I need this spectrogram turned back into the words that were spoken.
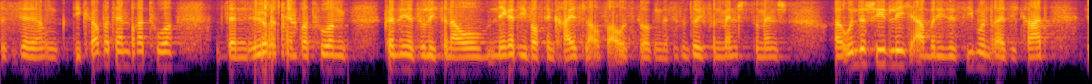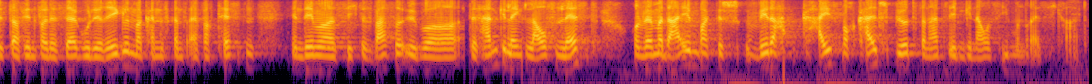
Das ist ja die Körpertemperatur. Denn höhere Temperaturen können sich natürlich dann auch negativ auf den Kreislauf auswirken. Das ist natürlich von Mensch zu Mensch äh, unterschiedlich, aber diese 37 Grad ist auf jeden Fall eine sehr gute Regel. Man kann es ganz einfach testen, indem man sich das Wasser über das Handgelenk laufen lässt. Und wenn man da eben praktisch weder heiß noch kalt spürt, dann hat es eben genau 37 Grad.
